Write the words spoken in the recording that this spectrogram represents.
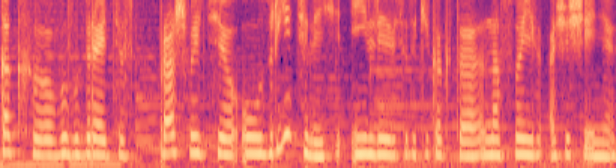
Как э, вы выбираете? Спрашиваете у зрителей или все-таки как-то на свои ощущения?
